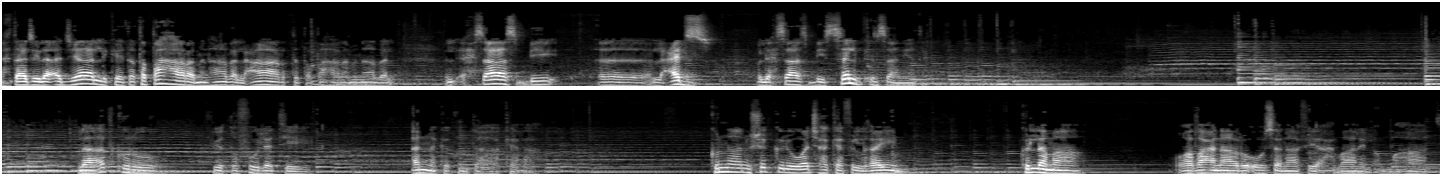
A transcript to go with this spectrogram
نحتاج إلى أجيال لكي تتطهر من هذا العار تتطهر من هذا الإحساس بالعجز. والإحساس بسلب إنسانيته لا أذكر في طفولتي أنك كنت هكذا. كنا نشكل وجهك في الغيم كلما وضعنا رؤوسنا في أحضان الأمهات.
